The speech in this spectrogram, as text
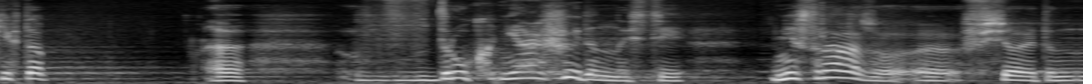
Каких-то э, вдруг неожиданностей. Не сразу э, все это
